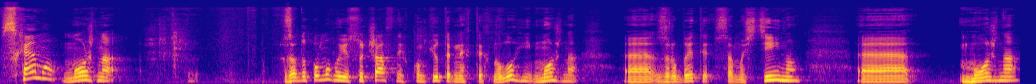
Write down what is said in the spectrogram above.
Схему можна за допомогою сучасних комп'ютерних технологій можна е, зробити самостійно, е, можна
